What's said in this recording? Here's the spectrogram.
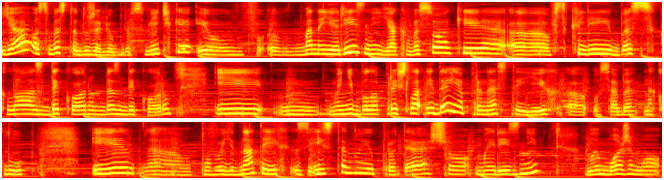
Я особисто дуже люблю свічки, і в мене є різні, як високі, е, в склі, без скла, з декором, без декору. І мені була прийшла ідея принести їх е, у себе на клуб і е, поєднати їх з істиною про те, що ми різні. Ми можемо,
